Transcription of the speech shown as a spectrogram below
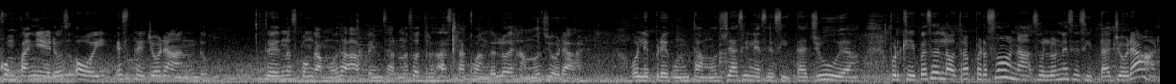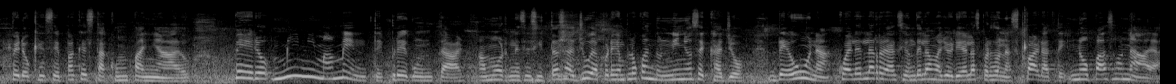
compañeros hoy esté llorando. Entonces nos pongamos a pensar nosotros, ¿hasta cuándo lo dejamos llorar? o le preguntamos ya si necesita ayuda, porque hay veces la otra persona solo necesita llorar, pero que sepa que está acompañado. Pero preguntar, amor, ¿necesitas ayuda? Por ejemplo, cuando un niño se cayó, de una, ¿cuál es la reacción de la mayoría de las personas? Párate, no pasó nada.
